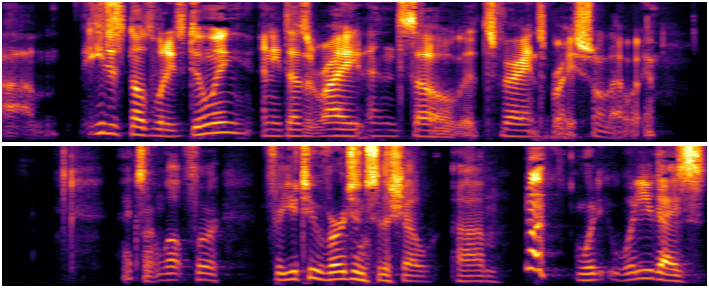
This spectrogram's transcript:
um, he just knows what he's doing and he does it right, and so it's very inspirational that way. Excellent. Well, for for you two virgins to the show, um, what what do you guys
